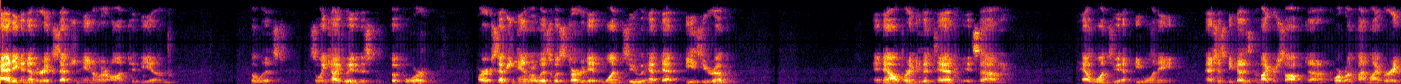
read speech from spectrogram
adding another exception handler onto the, um, the list. So we calculated this before. Our exception handler list was started at 12FFB0. And now, according to the TEB, it's um, at 12FB18. That's just because the Microsoft uh, Core Runtime Library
